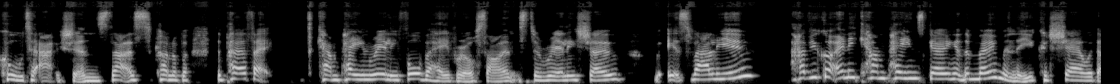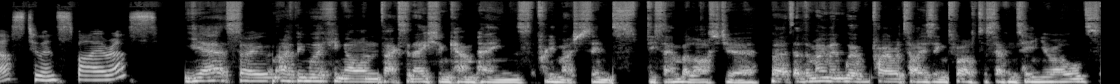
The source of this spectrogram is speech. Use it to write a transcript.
call to actions, that is kind of a, the perfect campaign really for behavioral science to really show its value. Have you got any campaigns going at the moment that you could share with us to inspire us? Yeah, so I've been working on vaccination campaigns pretty much since December last year. But at the moment, we're prioritizing 12 to 17 year olds.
